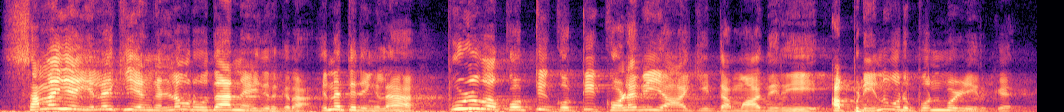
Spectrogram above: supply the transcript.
சமய இலக்கியங்களில் ஒரு உதாரணம் எழுதியிருக்கிறான் என்ன தெரியுங்களா? புழுவை கொட்டி கொட்டி கொளவி ஆக்கிட்ட மாதிரி அப்படின்னு ஒரு பொன்மொழி இருக்குது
